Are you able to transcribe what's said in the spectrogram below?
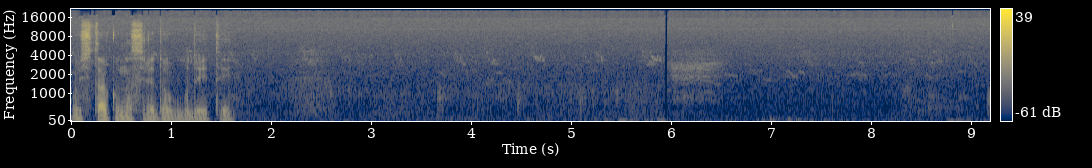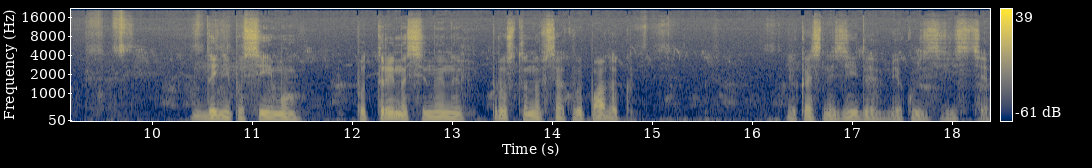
Ось так у нас рядок буде йти. Дині посіємо по три насінини, просто на всяк випадок. Якась не зійде, якусь з'їсться.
